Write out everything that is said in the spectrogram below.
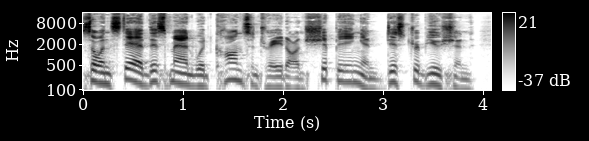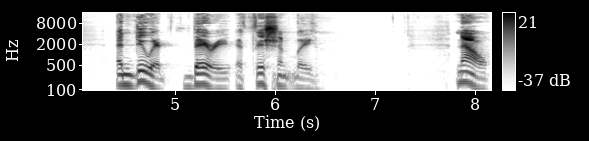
So instead, this man would concentrate on shipping and distribution and do it very efficiently. Now,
